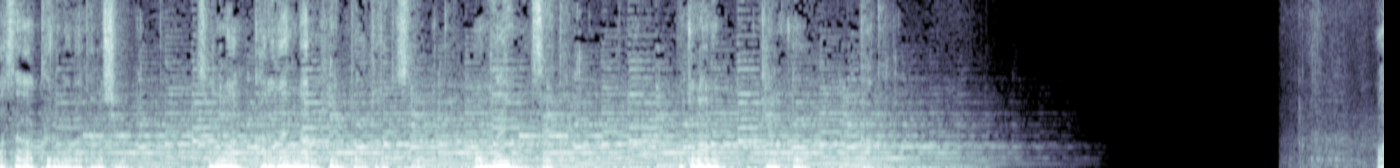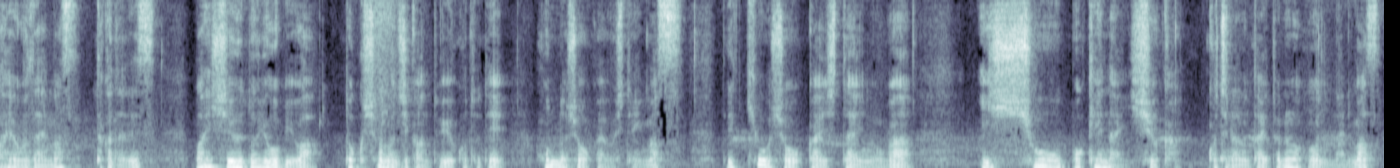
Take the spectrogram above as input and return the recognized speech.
朝が来るのが楽しみ。そんな体になるヒントをお届けするオンラインの生態。大人の健康学。おはようございます。高田です。毎週土曜日は読書の時間ということで本の紹介をしています。で今日紹介したいのが一生ボケない習慣。こちらのタイトルの本になります。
